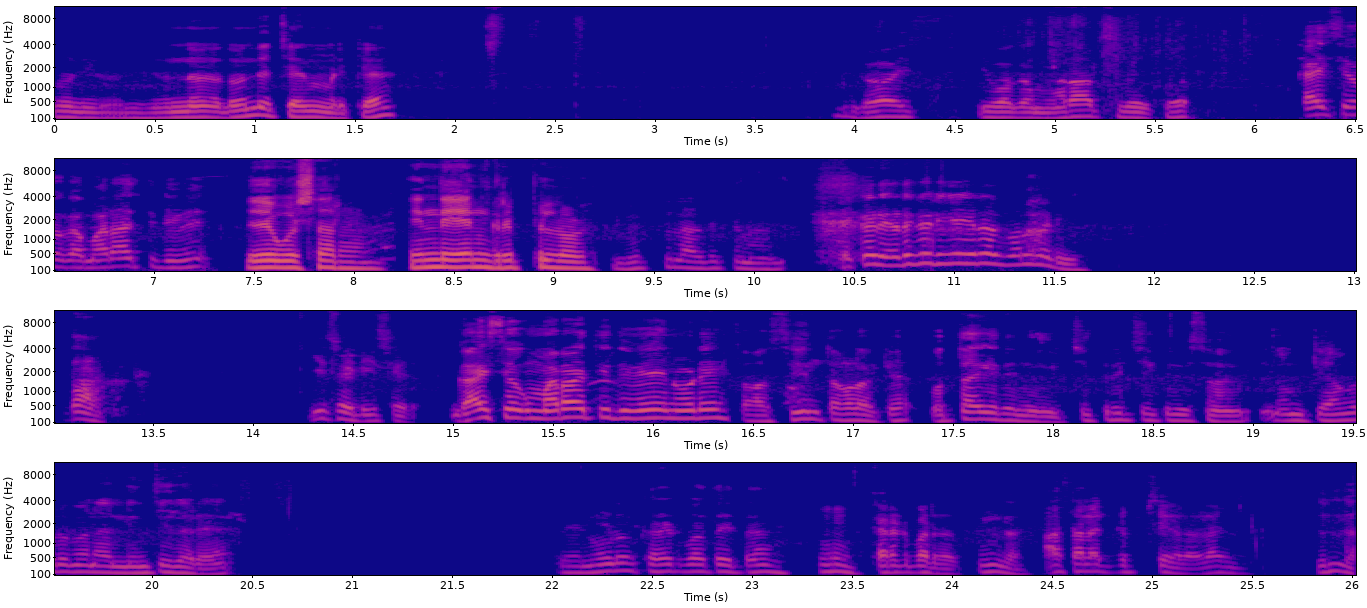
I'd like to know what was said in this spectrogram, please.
ನೋಡಿ ಅದೊಂದೇ ಚೇಂಜ್ ಮಾಡಿಕೆ. ಇವಾಗ ಮರ ಹತ್ಬೇಕು. ಗಾಯ್ಸ್ ಇವಾಗ ಮರ ಹತ್ತಿದೀವಿ ಏ ಹುಷಾರ. ಹಿಂದೆ ಏನ್ ಗ್ರಿಪ್ ಇಲ್ಲ ನೋಡಿ. ಇಲ್ಲ ಅದಕ್ಕೆ ನಾನು. ಯಾಕಡೆ ಕಡೆ ಎಡಗಡೆಗೆ ಇರೋದು ಬಲಗಡಿ ಈ ಸೈಡ್ ಈ ಸೈಡ್ ಗಾಯ್ಸ್ ಇವಾಗ ಮರ ಹತ್ತಿದೀವಿ ನೋಡಿ. ಆ ಸೀನ್ ತಗೊಳಕ್ಕೆ. ಗೊತ್ತಾಗಿದೆ ನಿಮ್ಗೆ. ಚಿಕ್ರಿ ಚಿಕ್ರಿ ಸಾಂಗ್ ನಮ್ ಕ್ಯಾಮ್ರಾಮನ್ ಅಲ್ಲಿ ನಿಂತಿದ್ದಾರೆ. ಏ, ನೋಡು ಕರೆಕ್ಟ್ ಬರ್ತೈತಾ? ಹ್ಮ್ ಕರೆಕ್ಟ್ ಬರ್ತದೆ. ಹಿಂಗ ಆ ಸಲ ಗ್ರಿಪ್ ಸಿಗಲ್ಲ ಇಲ್ಲ?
